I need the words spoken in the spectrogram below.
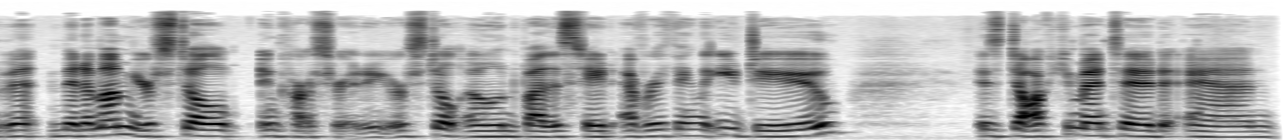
mi- minimum, you're still incarcerated. You're still owned by the state. Everything that you do is documented, and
